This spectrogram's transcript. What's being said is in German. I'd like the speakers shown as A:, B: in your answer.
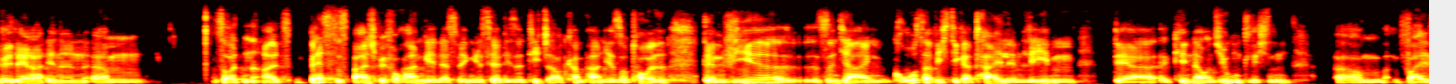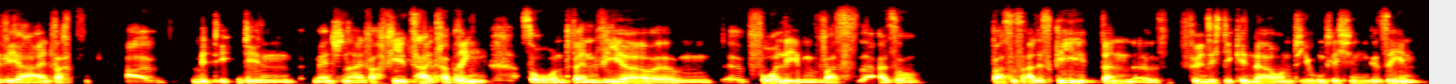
A: wir LehrerInnen ähm, sollten als bestes Beispiel vorangehen. Deswegen ist ja diese Teach-Out-Kampagne so toll, denn wir sind ja ein großer, wichtiger Teil im Leben der Kinder und Jugendlichen, ähm, weil wir einfach äh, mit den Menschen einfach viel Zeit verbringen. So und wenn wir ähm, äh, vorleben, was also was es alles gibt, dann äh, fühlen sich die Kinder und Jugendlichen gesehen.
